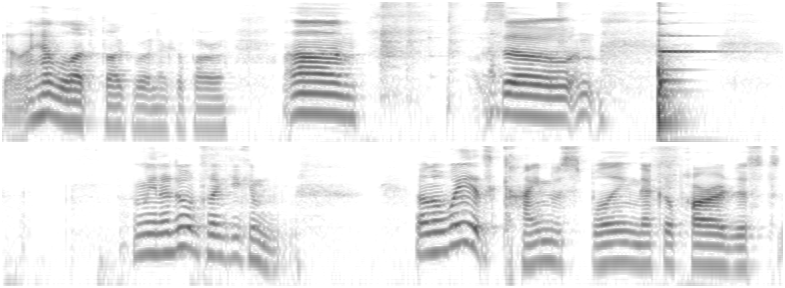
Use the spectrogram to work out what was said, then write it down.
God, I have a lot to talk about Nekopara. Um, so, I mean, I don't think you can. Well, in a way, it's kind of spoiling Nekopara just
